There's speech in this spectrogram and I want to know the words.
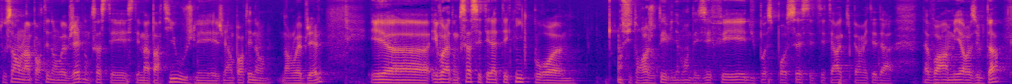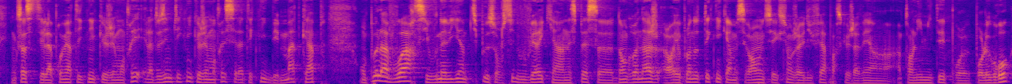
tout ça, on l'a importé dans le WebGL. Donc ça, c'était c'était ma partie où je l'ai importé dans, dans le WebGL. Et, euh, et, voilà, donc ça, c'était la technique pour, euh, Ensuite, on rajoutait évidemment des effets, du post-process, etc., qui permettaient d'avoir un meilleur résultat. Donc ça, c'était la première technique que j'ai montrée. Et la deuxième technique que j'ai montrée, c'est la technique des matcaps. On peut la voir si vous naviguez un petit peu sur le site, vous verrez qu'il y a un espèce euh, d'engrenage. Alors, il y a plein d'autres techniques, hein, mais c'est vraiment une sélection que j'avais dû faire parce que j'avais un, temps limité pour le, pour le gros.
